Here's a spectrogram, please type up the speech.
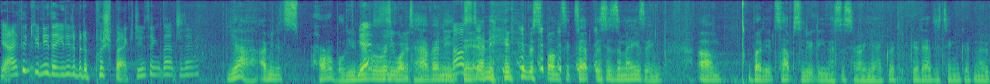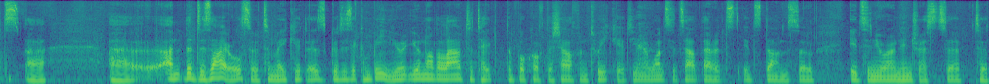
Yeah, I think you need that. You need a bit of pushback. Do you think that, David? Yeah, I mean, it's horrible. You Yes. never really want to have any, any, any response except this is amazing. Um, but it's absolutely necessary. Yeah, good, good editing, good notes. Uh, uh, and the desire also to make it as good as it can be. You're, you're not allowed to take the book off the shelf and tweak it. You know, once it's out there, it's, it's done. So it's in your own interest to, to,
